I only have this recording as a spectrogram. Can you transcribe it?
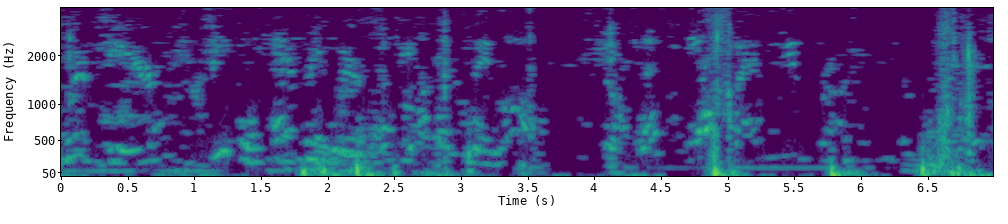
Swift here. People everywhere how much they love. So let's see how fast you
